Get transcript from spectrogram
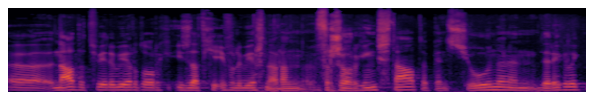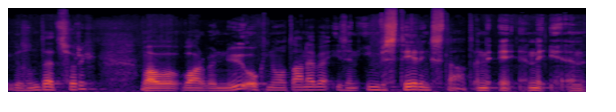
uh, na de Tweede Wereldoorlog is dat geëvolueerd naar een verzorgingsstaat, de pensioenen en dergelijke, gezondheidszorg. Maar waar we nu ook nood aan hebben, is een investeringsstaat. Een, een, een,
